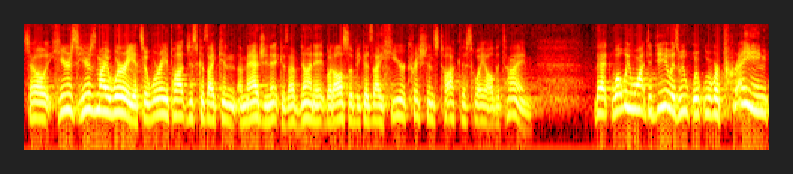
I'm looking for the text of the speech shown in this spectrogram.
So here's, here's my worry. It's a worry pot just because I can imagine it, because I've done it, but also because I hear Christians talk this way all the time that what we want to do is we, we're praying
